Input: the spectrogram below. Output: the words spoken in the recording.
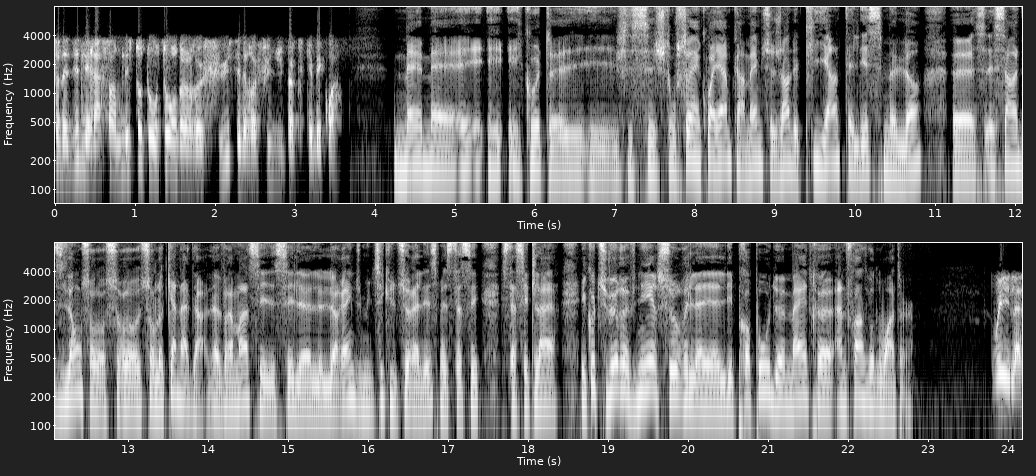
cela dit, de les rassembler tout autour d'un refus. C'est le refus du peuple québécois. Mais, mais écoute, euh, je trouve ça incroyable quand même, ce genre de clientélisme-là. Euh, ça en dit long sur, sur, sur le Canada. vraiment, c'est le, le, règne du multiculturalisme. C'est assez, c'est assez clair. Écoute, tu veux revenir sur les, les propos de maître euh, Anne-France Goldwater? Oui, la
